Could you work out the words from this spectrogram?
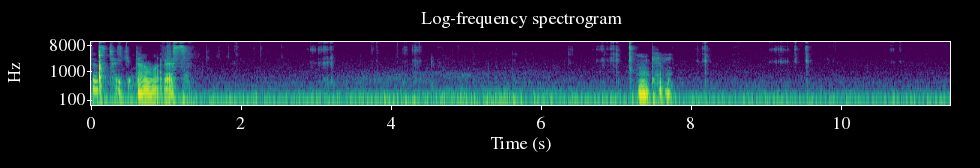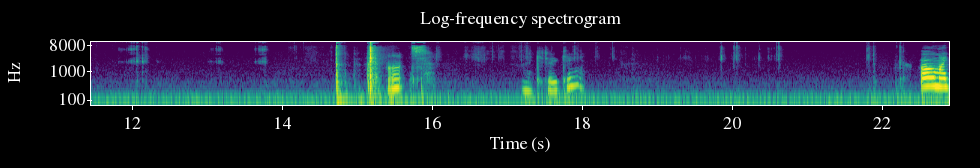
just take it down like this. Okay. Right. Okie dokie. Oh my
